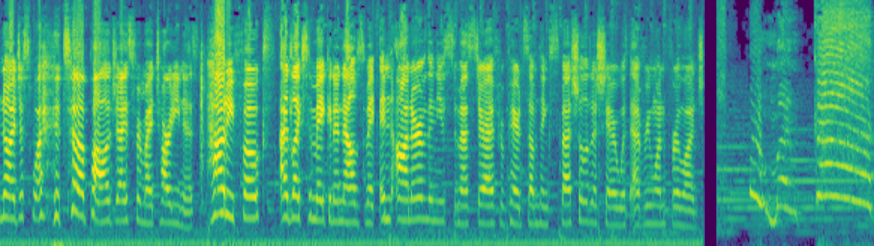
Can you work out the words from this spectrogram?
No, I just wanted to apologize for my tardiness. Howdy, folks. I'd like to make an announcement. In honor of the new semester, I've prepared something special to share with everyone for lunch. Oh my god!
